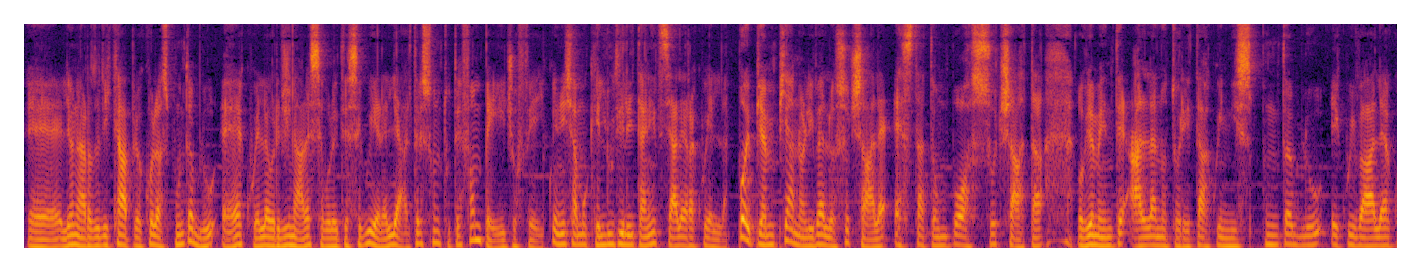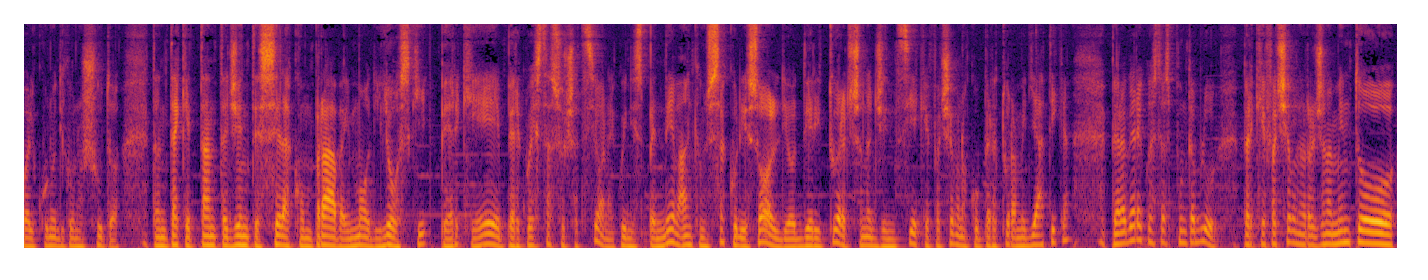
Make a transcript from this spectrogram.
eh, Leonardo DiCaprio con la spunta blu è quella originale se volete seguire, gli altri sono tutte fanpage o fake. Quindi diciamo che l'utilità iniziale era quella. Poi pian piano a livello sociale è stata un po' associata ovviamente alla notorietà, quindi spunta blu equivale a qualcuno di conosciuto, tant'è che tanta gente gente se la comprava in modi loschi perché per questa associazione, quindi spendeva anche un sacco di soldi o addirittura ci sono agenzie che facevano copertura mediatica per avere questa spunta blu, perché facevano un ragionamento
